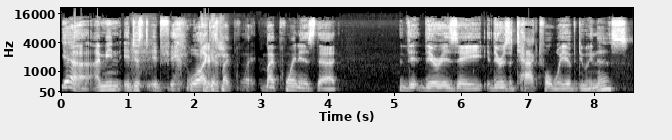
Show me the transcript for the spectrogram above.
yeah i mean it just it well i guess my point my point is that th- there is a there is a tactful way of doing this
